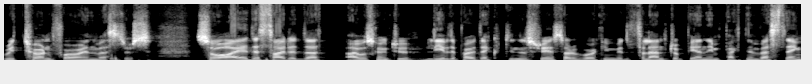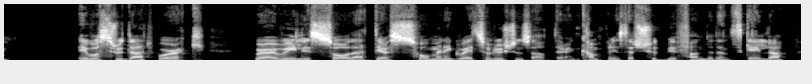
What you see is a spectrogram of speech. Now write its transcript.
return for our investors. So I decided that I was going to leave the private equity industry, started working with philanthropy and impact investing. It was through that work where I really saw that there are so many great solutions out there and companies that should be funded and scaled up.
